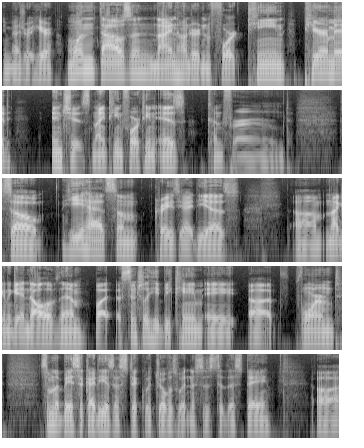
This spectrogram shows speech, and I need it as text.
You measure it here 1,914 pyramid inches. 1914 is confirmed. So he had some crazy ideas. Um, I'm not going to get into all of them, but essentially he became a uh, formed some of the basic ideas that stick with Jehovah's Witnesses to this day. Uh,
